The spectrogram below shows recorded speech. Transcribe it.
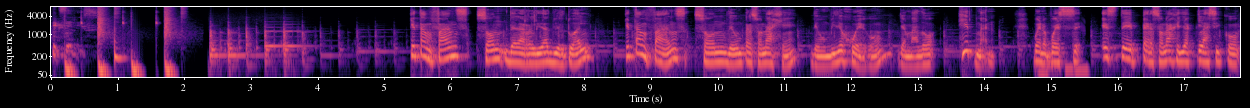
Pixeles. ¿Qué tan fans son de la realidad virtual? ¿Qué tan fans son de un personaje de un videojuego llamado Hitman? Bueno, pues este personaje ya clásico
